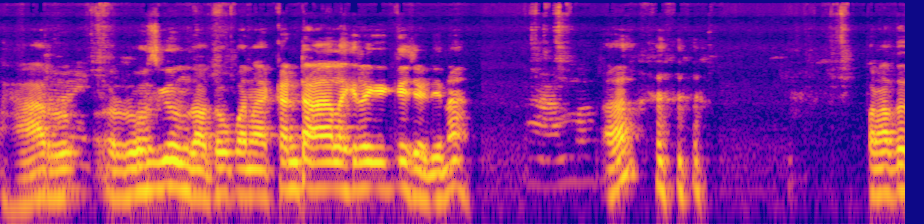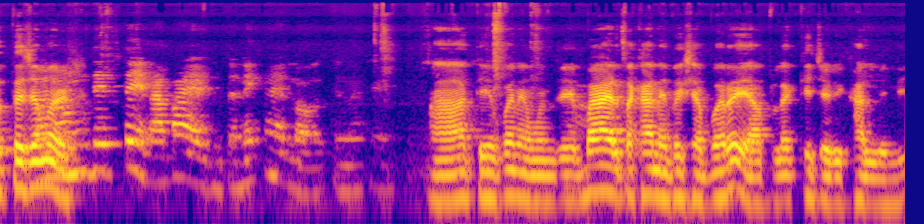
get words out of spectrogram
हा. हा रो रोज घेऊन जातो पण कंटाळा आला की लगेच खिचडी ना हा. हा पण आता काही. हा ते पण आहे म्हणजे बाहेरचं खाण्यापेक्षा बरं आहे आपल्या खिचडी खाल्लेली.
